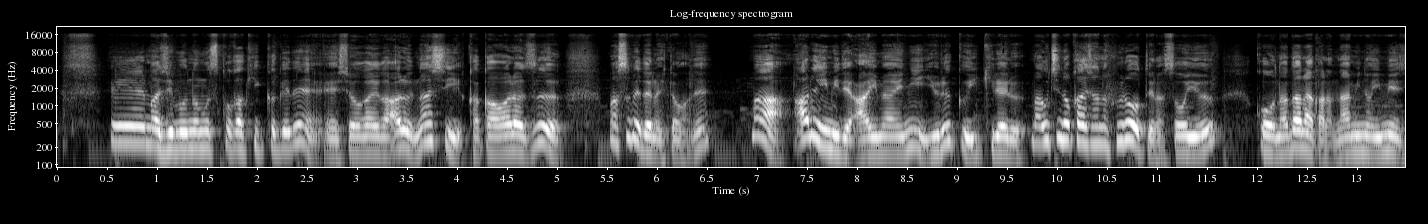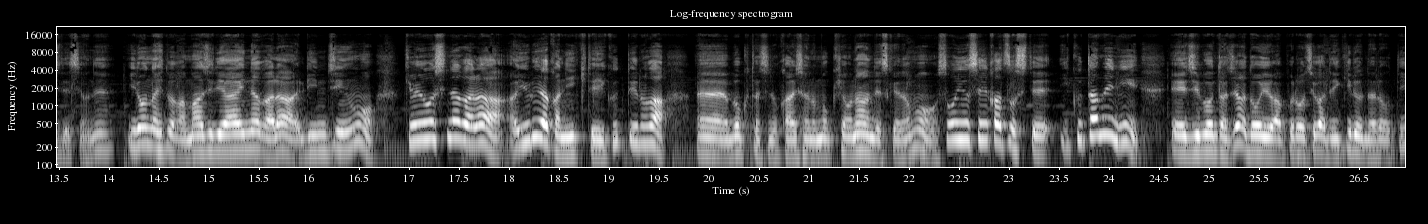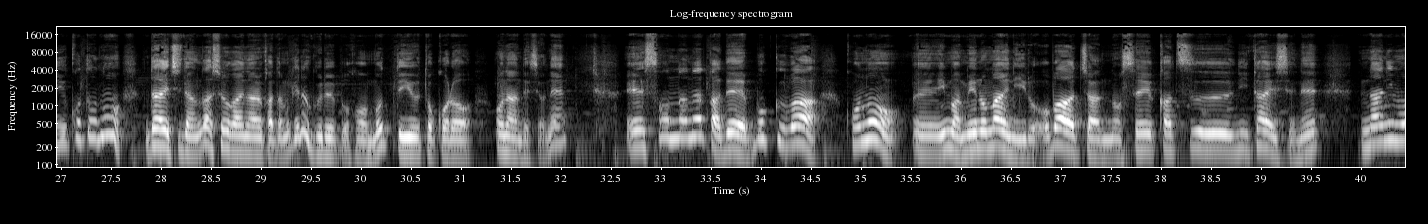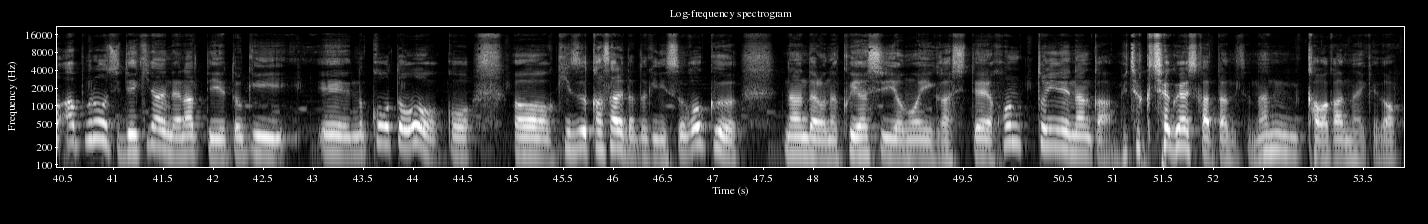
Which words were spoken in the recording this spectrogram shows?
えー、まあ、自分の息子がきっかけで、え障害があるなしかかわらず、まあ、全ての人がねまあある意味で曖昧に緩く生きれる、まあ、うちの会社のフローっていうのはそういうこうなだらかな波のイメージですよねいろんな人が混じり合いながら隣人を許容しながら緩やかに生きていくっていうのが、えー、僕たちの会社の目標なんですけどもそういう生活をしていくために、えー、自分たちはどういうアプローチができるんだろうっていうことの第一弾が障害のある方向けのグループホームっていうところなんですよね。えー、そんな中で僕はこの、えー、今目の前にいるおばあちゃんの生活に対してね何もアプローチできないんだなっていう時のことをこう気づかされた時にすごくなんだろうな悔しい思いがして本当にねなんかめちゃくちゃ悔しかったんですよなんかわかんないけど。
